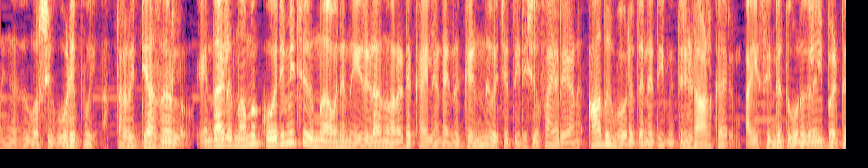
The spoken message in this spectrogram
നിങ്ങൾക്ക് കുറച്ച് കൂടി പോയി. അത്ര വ്യത്യാസമേ ഉള്ളൂ എന്തായാലും നമുക്ക് ഒരുമിച്ച് നിന്ന് അവനെ നേരിടാന്ന് പറഞ്ഞിട്ട് കയ്യിലുണ്ടായിരുന്ന ഗണ്ണ് വെച്ച് തിരിച്ച് ഫയർ ചെയ്യാണ്. അതുപോലെ തന്നെ ദിമിത്രിയുടെ ആൾക്കാരും. ഐസിന്റെ തൂണുകളിൽ പെട്ട്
